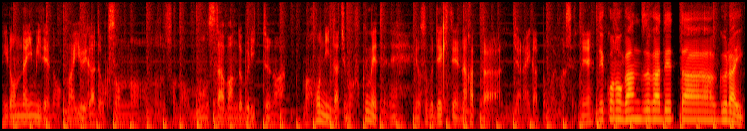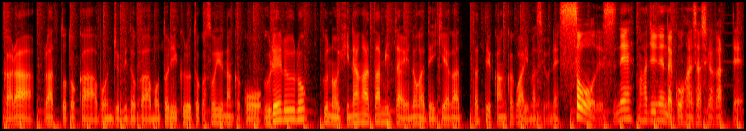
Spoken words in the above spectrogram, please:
いろんな意味でのまあが独尊のそのモンスターバンドぶりっていうのはまあ、本人たちも含めてね予測できてなかったんじゃないかと思いますよね。でこのガンズが出たぐらいからラットとかボンジョビとかモトリークルーとかそういうなんかこう売れるロックのひな形みたいのが出来上がったっていう感覚はありますよね。そうですね、まあ80年代後半に差し掛かって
